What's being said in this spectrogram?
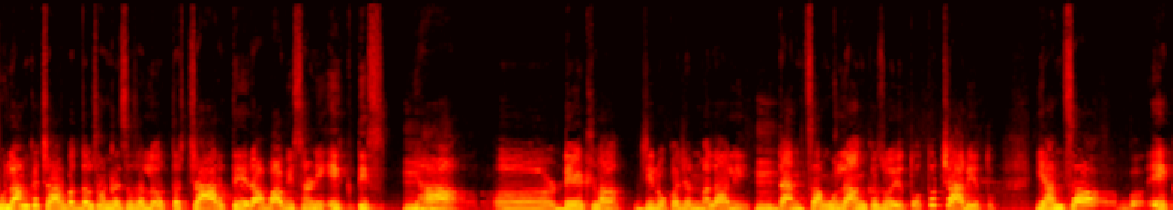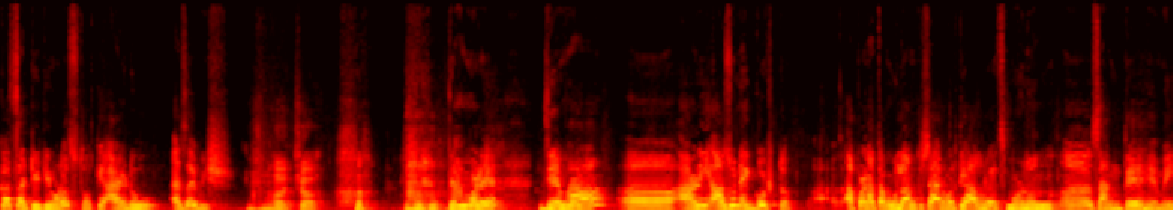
मुलांक चारबद्दल सांगायचं झालं तर चार तेरा बावीस आणि एकतीस ह्या डेटला जी लोक जन्माला आली त्यांचा मुलांक जो येतो तो चार येतो. यांचा एकच ॲटिट्यूड असतो की I do as I wish अच्छा. त्यामुळे जेव्हा आणि अजून एक गोष्ट आपण आता मुलांक चारवरती आलोयच म्हणून सांगते हे मी.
